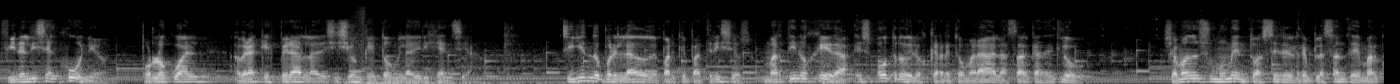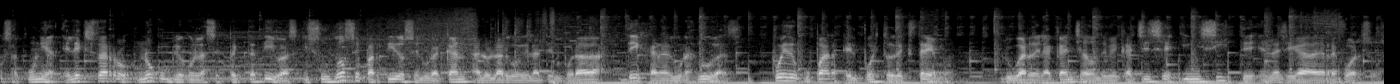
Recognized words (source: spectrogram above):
finaliza en junio, por lo cual habrá que esperar la decisión que tome la dirigencia. Siguiendo por el lado de Parque Patricios, Martín Ojeda es otro de los que retomará las arcas del club. Llamado en su momento a ser el reemplazante de Marcos Acuña, el ex Ferro no cumplió con las expectativas y sus 12 partidos en Huracán a lo largo de la temporada dejan algunas dudas puede ocupar el puesto de extremo, lugar de la cancha donde Becachese insiste en la llegada de refuerzos.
